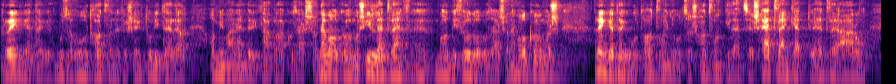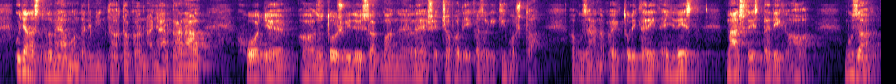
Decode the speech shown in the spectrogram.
Rengeteg buza volt 65-ös hektoliterrel, ami már emberi táplálkozásra nem alkalmas, illetve eh, malmi földolgozásra nem alkalmas. Rengeteg volt a 68-as, 69-es, 72, 73. Ugyanazt tudom elmondani, mint a takarmány árpánál, hogy az utolsó időszakban leesett csapadék az, aki kimosta a buzának a hektoliterét egyrészt, másrészt pedig a buza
